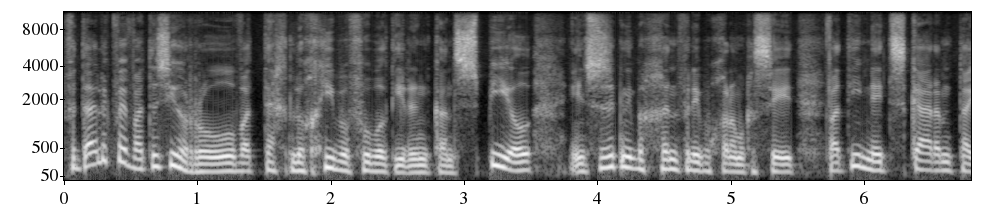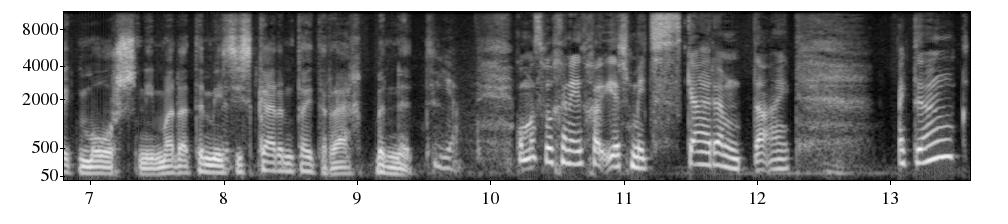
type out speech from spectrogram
Verduidelik vir wat is die rol wat tegnologie byvoorbeeld hierin kan speel en soos ek in die begin van die program gesê het, wat nie net skermtyd mors nie, maar dat 'n mens die skermtyd reg benut. Ja. Kom ons begin net gou eers met skermtyd. Ek dink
